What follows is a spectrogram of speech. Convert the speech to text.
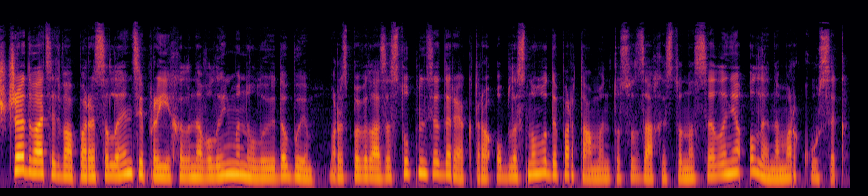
Ще 22 переселенці приїхали на Волинь минулої доби, розповіла заступниця директора обласного департаменту соцзахисту населення Олена Маркусик.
